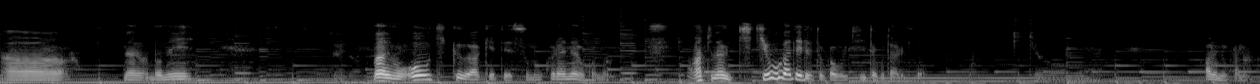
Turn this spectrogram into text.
ああ、なるほどね。まあでも大きく分けてそのくらいなのかな。あとなんか気境が出るとか俺聞いたことあるけど、あるのかな？なん。か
